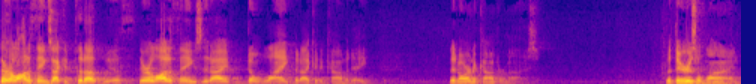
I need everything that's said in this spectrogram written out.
There are a lot of things I could put up with. There are a lot of things that I don't like, but I could accommodate that aren't a compromise. But there is a line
